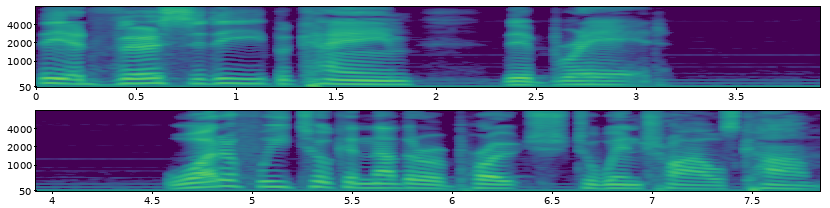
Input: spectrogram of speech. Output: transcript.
the adversity became their bread. What if we took another approach to when trials come?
